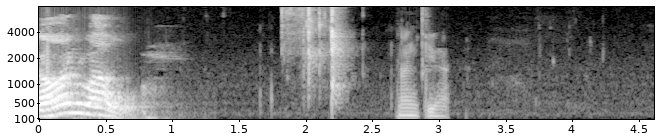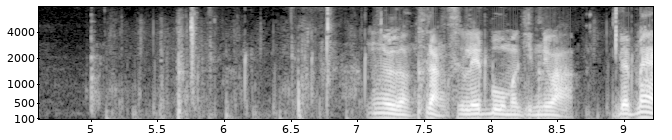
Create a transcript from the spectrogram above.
นอนว้าวำ นั่งกินอะเออทีหลังซื้อเลดบูมากินดีกว่าเด็ดแม่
